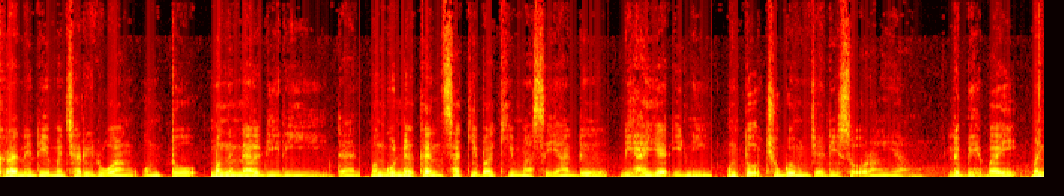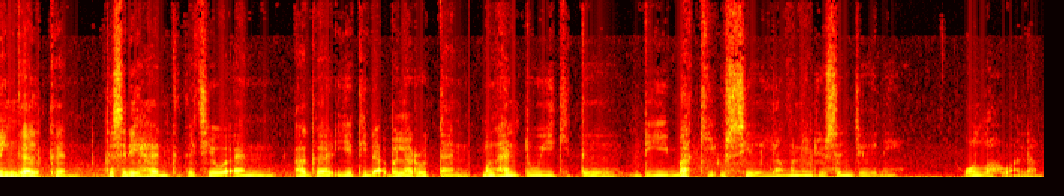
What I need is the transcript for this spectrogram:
kerana dia mencari ruang untuk mengenal diri dan menggunakan saki-baki masa yang ada di hayat ini untuk cuba menjadi seorang yang lebih baik meninggalkan kesedihan kekecewaan agar ia tidak berlarutan menghantui kita di baki usia yang menuju senja ni wallahu alam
